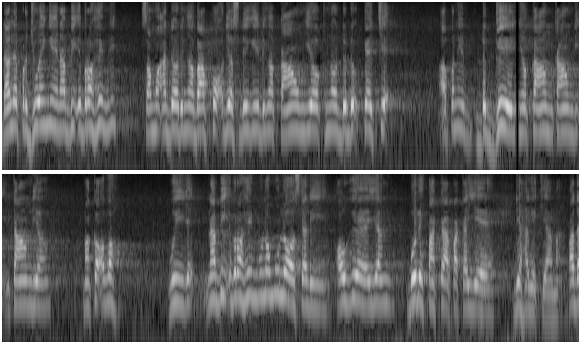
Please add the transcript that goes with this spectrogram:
dalam perjuangan nabi ibrahim ni sama ada dengan bapak dia sendiri dengan kaum dia kena duduk kecek. Apa ni? Degilnya kaum-kaum di, kaum dia. Maka Allah wi Nabi Ibrahim mula-mula sekali orang yang boleh pakai pakaian di hari kiamat. Pada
